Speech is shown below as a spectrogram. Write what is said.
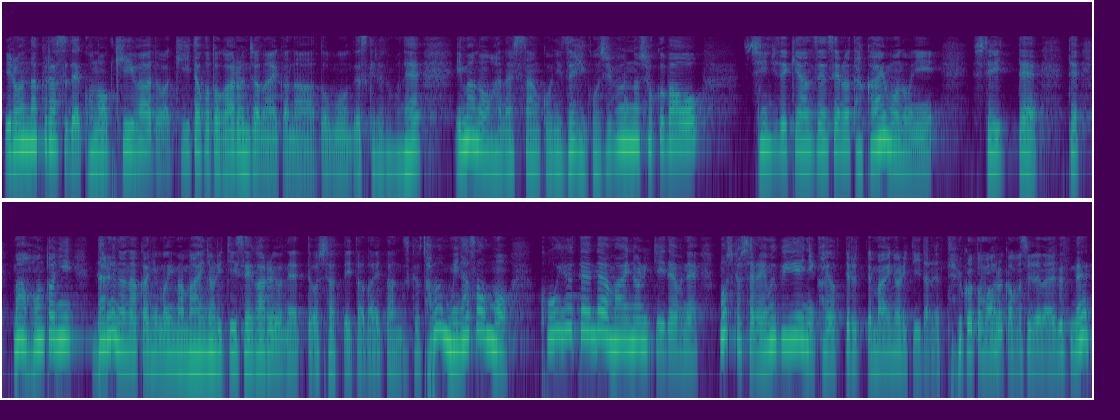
いろんなクラスでこのキーワードは聞いたことがあるんじゃないかなと思うんですけれどもね、今のお話参考にぜひご自分の職場を心理的安全性の高いものにしていって、で、まあ本当に誰の中にも今マイノリティ性があるよねっておっしゃっていただいたんですけど、多分皆さんもこういう点ではマイノリティだよね。もしかしたら MBA に通ってるってマイノリティだねっていうこともあるかもしれないですね。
